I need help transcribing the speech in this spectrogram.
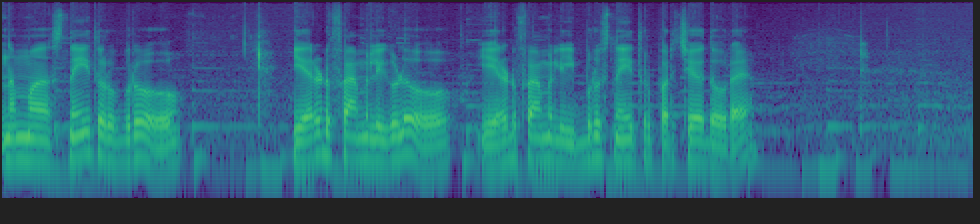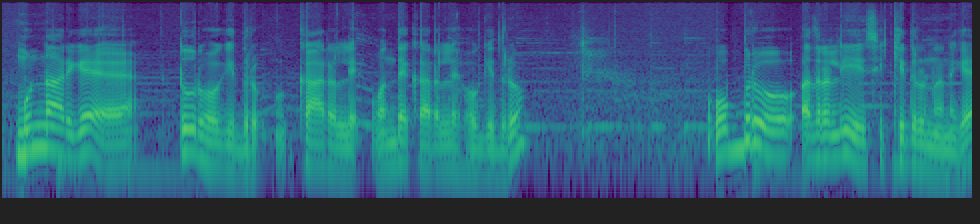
ನಮ್ಮ ಸ್ನೇಹಿತರೊಬ್ಬರು ಎರಡು ಫ್ಯಾಮಿಲಿಗಳು, ಎರಡು ಫ್ಯಾಮಿಲಿ ಇಬ್ಬರು ಸ್ನೇಹಿತರು ಪರಿಚಯದವರೇ, ಮುನ್ನಾರಿಗೆ ಟೂರ್ ಹೋಗಿದ್ದರು ಕಾರಲ್ಲಿ, ಒಂದೇ ಕಾರಲ್ಲೇ ಹೋಗಿದ್ದರು ಒಬ್ಬರು ಅದರಲ್ಲಿ ಸಿಕ್ಕಿದ್ರು ನನಗೆ.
